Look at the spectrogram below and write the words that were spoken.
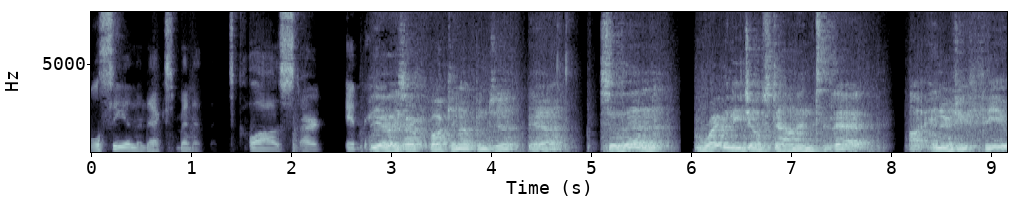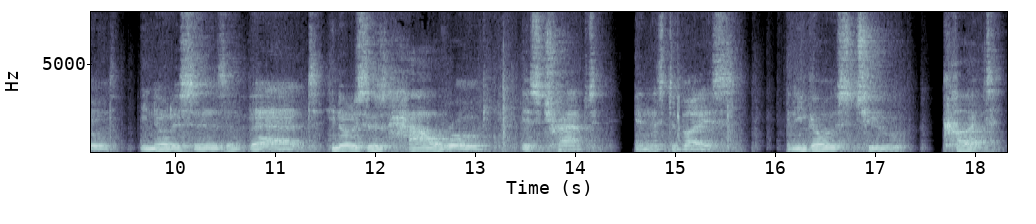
We'll see in the next minute that its claws start hitting. yeah, they start fucking up and shit. Yeah. So then, right when he jumps down into that uh, energy field, he notices that he notices how Rogue is trapped in this device, and he goes to cut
